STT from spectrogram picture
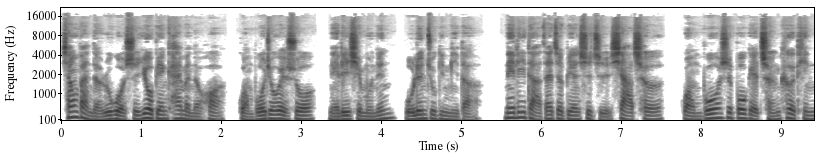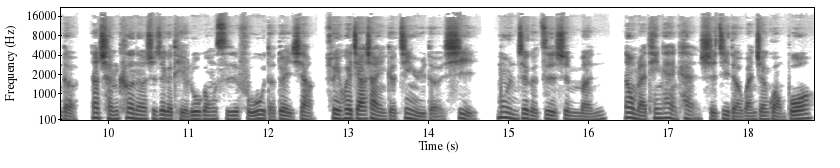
相反的，如果是右边开门的话，广播就会说 Neli shimonen Ulinjo ginda。Neli da 在这边是指下车。广播是播给乘客听的，那乘客呢是这个铁路公司服务的对象，所以会加上一个敬语的系。문这个字是门，那我们来听看看实际的完整广播。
